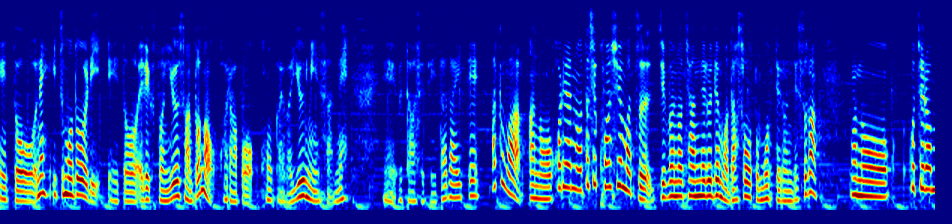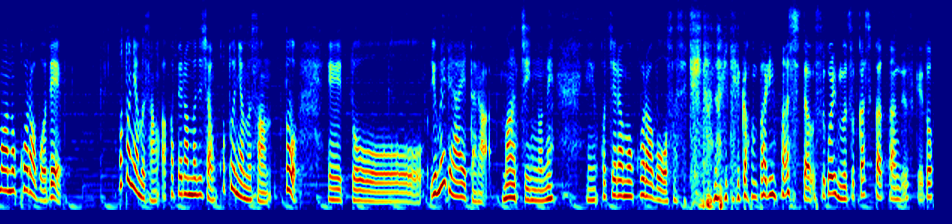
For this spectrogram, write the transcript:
えっ、とね、いつも通り、えっ、と、エレクトン U さんとのコラボ、今回はユーミンさんね、えー歌わせていただいて、あとは、あの、これあの、私今週末自分のチャンネルでも出そうと思ってるんですが、あの、こちらもあのコラボで、コトニャムさん、アカペラマジシャン、コトニャムさんと、えっ、と、夢で会えたら、マーチンのね、えーこちらもコラボをさせていただいて 頑張りました。すごい難しかったんですけど、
